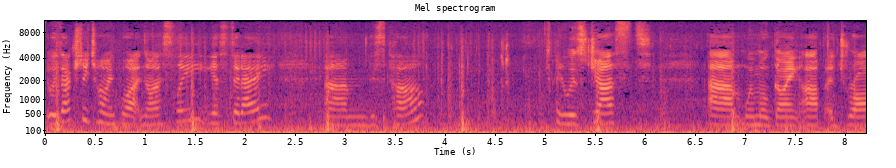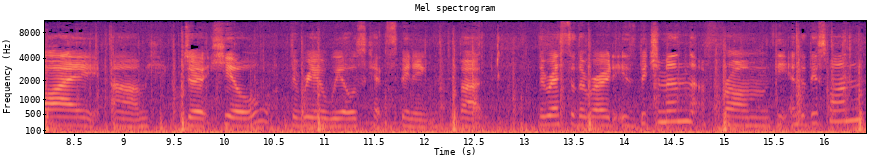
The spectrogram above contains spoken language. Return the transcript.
It was actually towing quite nicely yesterday, um, this car. It was just um, when we are going up a dry um, dirt hill, the rear wheels kept spinning, but the rest of the road is bitumen from the end of this one.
